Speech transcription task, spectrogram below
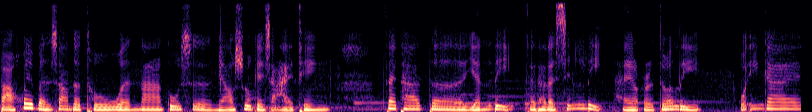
把绘本上的图文呐、故事描述给小孩听，在他的眼里，在他的心里，还有耳朵里，我应该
